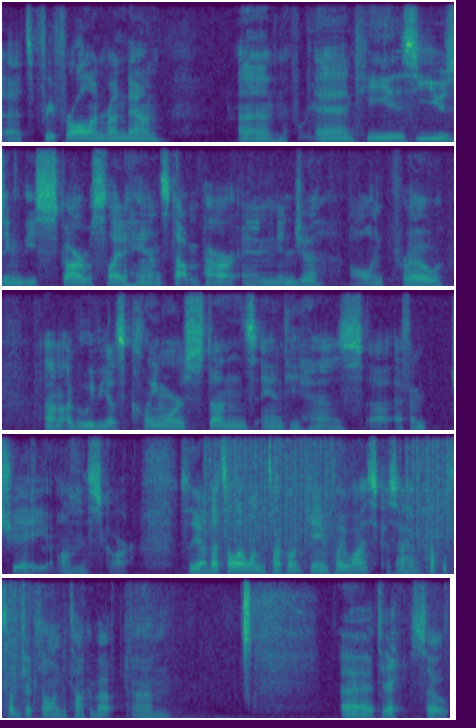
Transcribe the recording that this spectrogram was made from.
Uh, it's free-for-all on Rundown, um, and he is using the Scar with Sleight of Hand, Stopping Power, and Ninja, all in Pro. Um, I believe he has Claymore, Stuns, and he has uh, FMJ on the Scar. So yeah, that's all I wanted to talk about gameplay-wise, because I have a couple subjects I wanted to talk about um, uh, today. So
